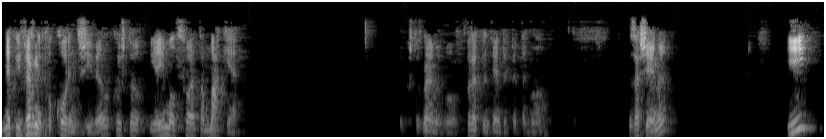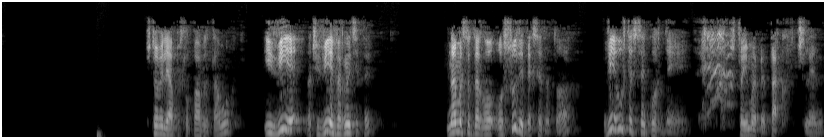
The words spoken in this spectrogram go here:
Некој верник во Коринт живел, кој што ја имал својата макија, што знаеме во 1 Коринтијаните 5 глава, за жена, и Што вели апостол Павле таму? И вие, значи вие верниците, наместо да го осудите сето тоа, вие уште се гордеете што имате таков член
